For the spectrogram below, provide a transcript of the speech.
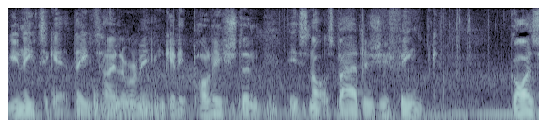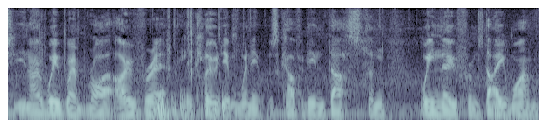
you need to get a detailer on it and get it polished and it's not as bad as you think guys you know we went right over it including when it was covered in dust and we knew from day one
